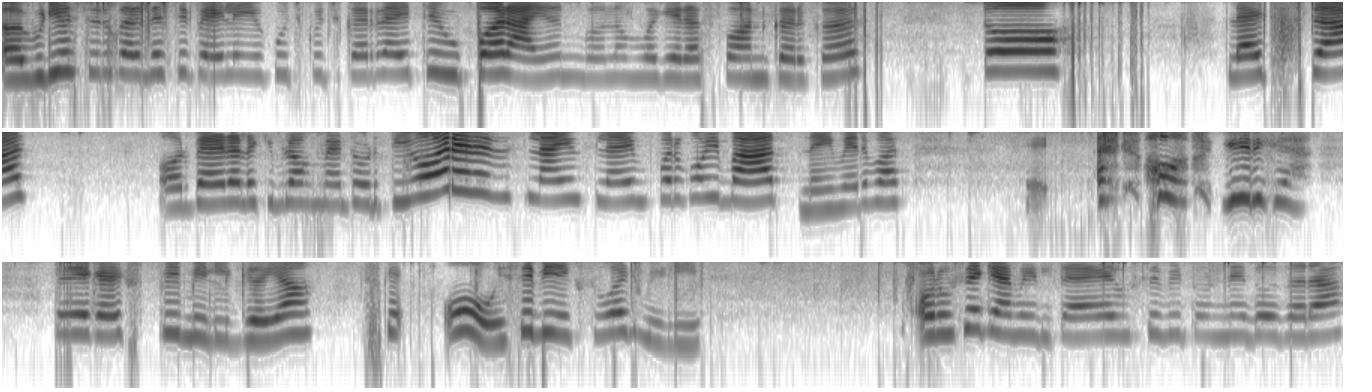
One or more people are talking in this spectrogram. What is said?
वीडियो शुरू करने से पहले ये कुछ कुछ कर रहे थे। ऊपर आयरन गोलम वगैरह स्पॉन कर कर। तो लेट्स स्टार्ट और पहला लकी ब्लॉक मैं तोड़ती हूँ। और स्लाइम स्लाइम पर कोई बात नहीं मेरे पास। हो, गिर गया। एक एक्सपी मिल गया। इसके, ओ, इसे भी एक स्वर्ड मिली। और उसे क्या मिलता है? उसे भी तोड़ने दो ज़रा।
